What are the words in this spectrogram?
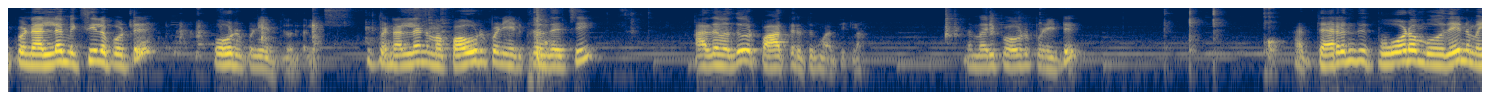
இப்போ நல்லா மிக்சியில் போட்டு பவுடர் பண்ணி எடுத்துகிட்டு வந்துடலாம். இப்போ நல்லா நம்ம பவுடர் பண்ணி எடுத்துகிட்டு வந்தாச்சு. அதை வந்து ஒரு பாத்திரத்துக்கு மாற்றிக்கலாம் இந்த மாதிரி பவுடர் பண்ணிவிட்டு அது திறந்து போடும்போதே நம்ம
